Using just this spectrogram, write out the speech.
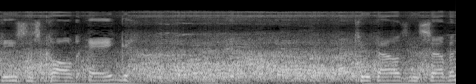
Piece is called Egg, 2007.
